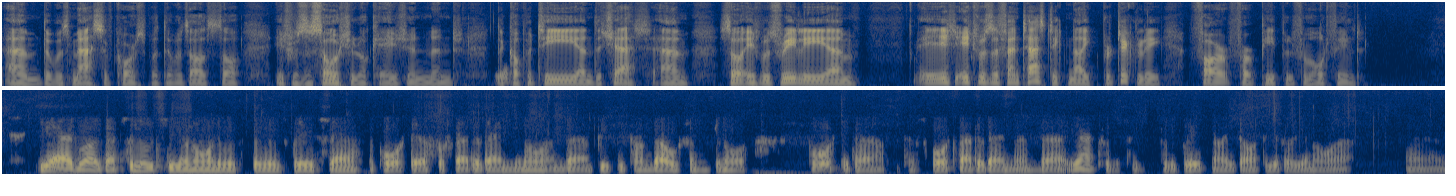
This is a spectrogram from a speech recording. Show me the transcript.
Um, there was mass, of course, but there was also it was a social occasion and the yeah. cup of tea and the chat. Um, so it was really um, it it was a fantastic night, particularly for for people from Oatfield. Yeah, it was absolutely. You know, there was there was great uh, support there for Father Dan. You know, and uh, people turned out and you know supported uh, to support Father Dan, and uh, yeah, it was, it was a great night altogether. You know, uh, uh,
